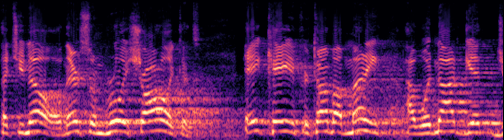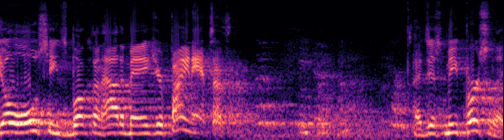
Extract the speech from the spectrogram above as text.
that you know. And there's some really charlatans. AK, if you're talking about money, I would not get Joel Osteen's book on how to manage your finances. That's just me personally.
